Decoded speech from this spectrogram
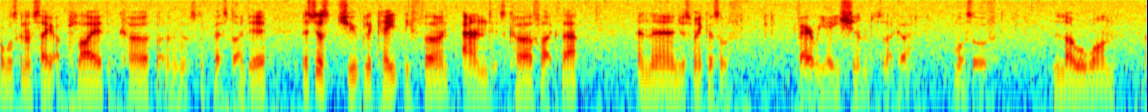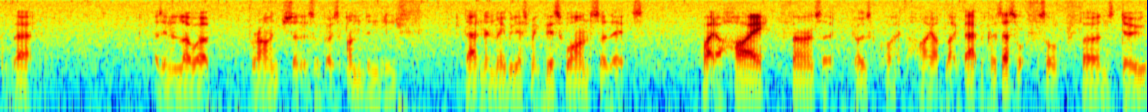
I was going to say apply the curve, but I don't think that's the best idea. Let's just duplicate the fern and its curve like that, and then just make a sort of variation, so like a more sort of lower one, like that, as in a lower branch, so that sort of goes underneath that, and then maybe let's make this one so that it's quite a high fern, so it goes quite high up like that, because that's what sort of ferns do.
